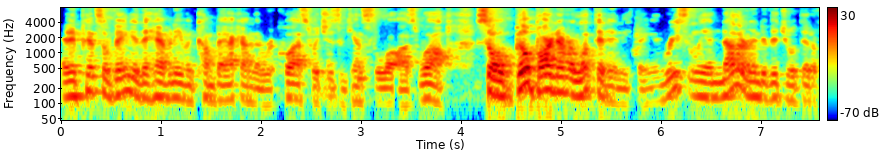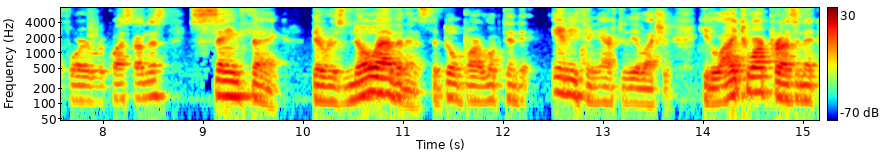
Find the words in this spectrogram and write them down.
And in Pennsylvania, they haven't even come back on the request, which is against the law as well. So Bill Barr never looked at anything. And recently, another individual did a FOIA request on this. Same thing. There is no evidence that Bill Barr looked into anything after the election. He lied to our president.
